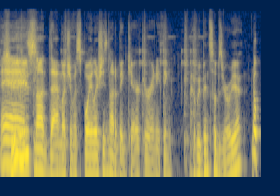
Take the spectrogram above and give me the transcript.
Eh, it's not that much of a spoiler. She's not a big character or anything. Have we been Sub Zero yet? Nope.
